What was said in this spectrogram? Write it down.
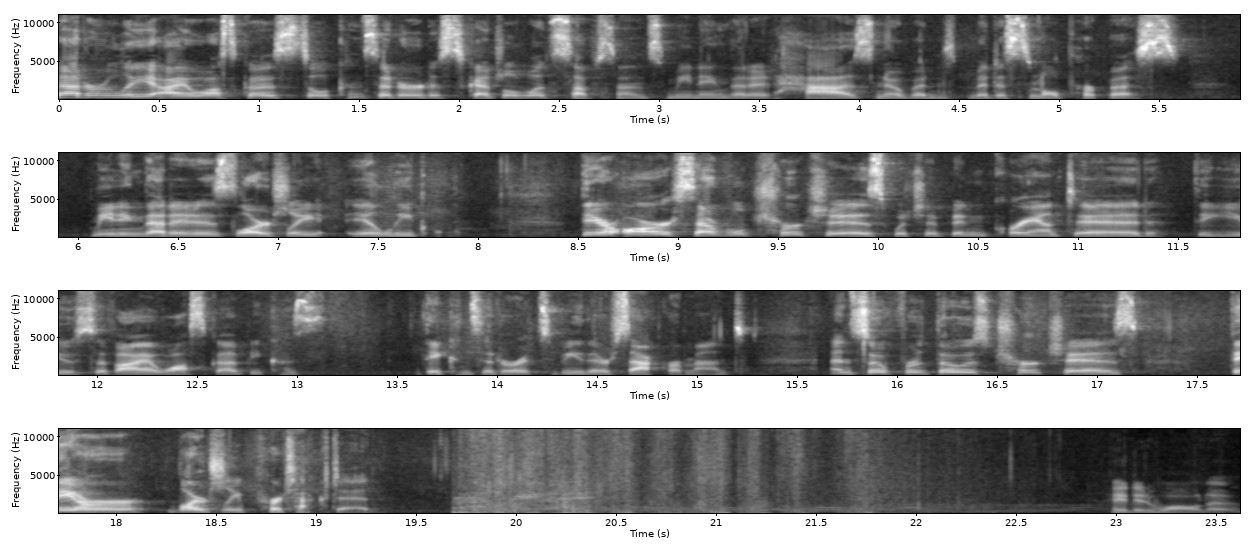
Federally, ayahuasca is still considered a Schedule I substance, meaning that it has no medicinal purpose, meaning that it is largely illegal. There are several churches which have been granted the use of ayahuasca because they consider it to be their sacrament. And so for those churches, they are largely protected. Hey, did Waldo?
